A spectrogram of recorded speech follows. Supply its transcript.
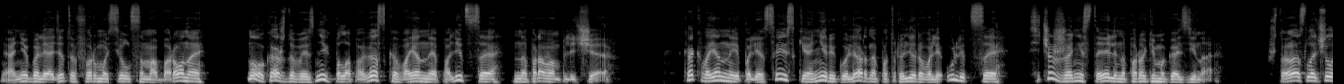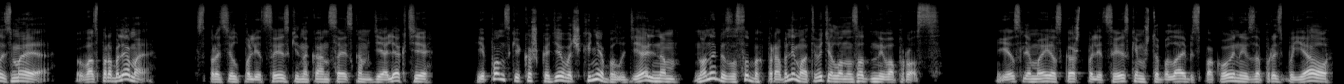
Они были одеты в форму сил самообороны, но у каждого из них была повязка «Военная полиция» на правом плече. Как военные полицейские, они регулярно патрулировали улицы, сейчас же они стояли на пороге магазина. «Что случилось, Мэя? У вас проблемы?» — спросил полицейский на консайском диалекте. Японский кошка-девочки не был идеальным, но она без особых проблем ответила на заданный вопрос. Если Мэя скажет полицейским, что была обеспокоена из-за просьбы Яо,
